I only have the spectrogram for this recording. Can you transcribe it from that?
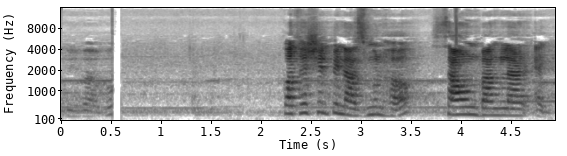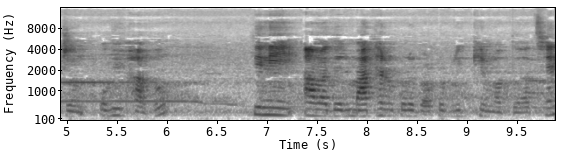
অভিভাবক। কথাশিল্পী নাজমুল হক সাউন্ড বাংলার একজন অভিভাবক। তিনি আমাদের মাথার উপরে বটবৃক্ষের মতো আছেন।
